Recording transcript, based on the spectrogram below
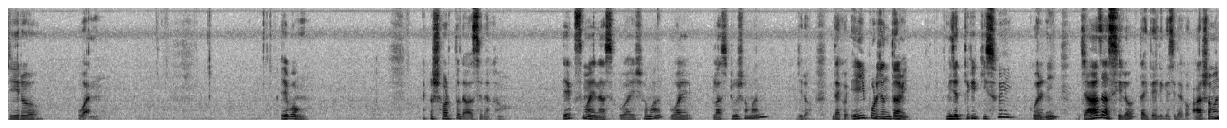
zero one এবং একটা শর্ত দেওয়া আছে, দেখো। এক্স মাইনাস ওয়াই সমান ওয়াই প্লাস টু সমান জিরো দেখো, এই পর্যন্ত আমি নিজের থেকে কিছুই করিনি। যা যা ছিল তাই তাই লিখেছি। দেখো, আর সমান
